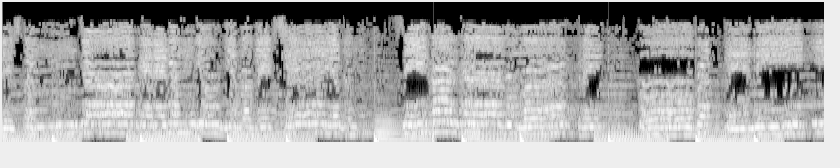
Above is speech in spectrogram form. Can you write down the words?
അത് ജാഗരണം യോഗ്യമപേക്ഷയതും. സ്നേഹാർഗവുമാത്രേ കോപത്തെ നീക്കി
